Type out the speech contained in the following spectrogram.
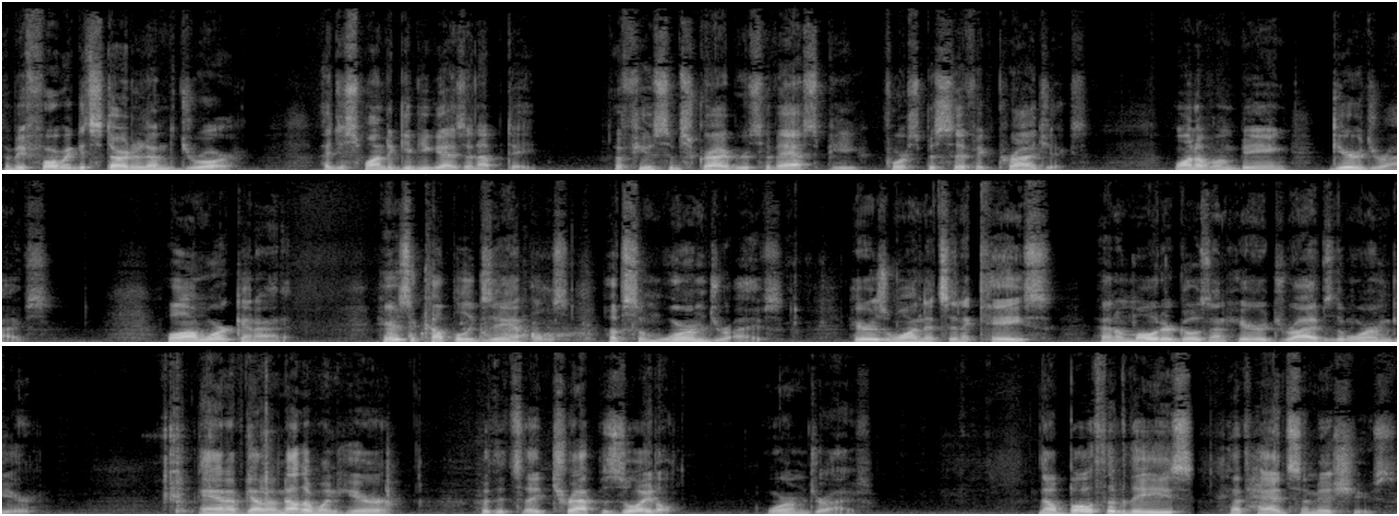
Now before we get started on the drawer, I just wanted to give you guys an update. A few subscribers have asked me for specific projects, one of them being gear drives. Well, I'm working on it. Here's a couple examples of some worm drives. Here's one that's in a case and a motor goes on here, drives the worm gear. And I've got another one here with it's a trapezoidal worm drive. Now both of these have had some issues.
